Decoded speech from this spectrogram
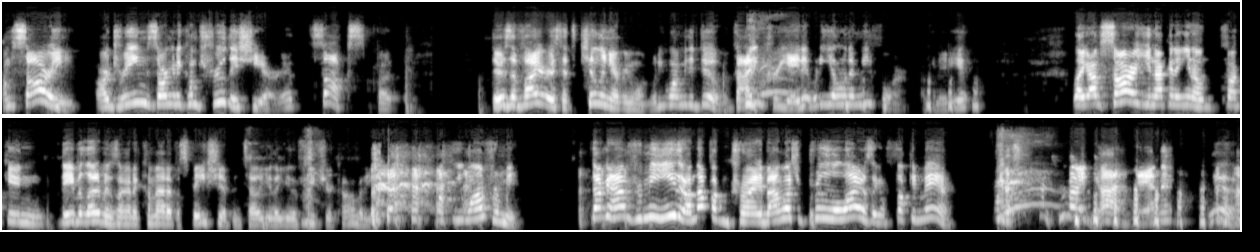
I'm sorry. Our dreams aren't going to come true this year. It sucks, but there's a virus that's killing everyone. What do you want me to do? I didn't create it. What are you yelling at me for? Fucking idiot. Like, I'm sorry you're not going to, you know, fucking David Letterman's not going to come out of a spaceship and tell you that you're the future comedy. what do you want from me? Not going to happen for me either. I'm not fucking crying about it. I'm watching Pretty Little Liars like a fucking man. right, God damn it. Yeah.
